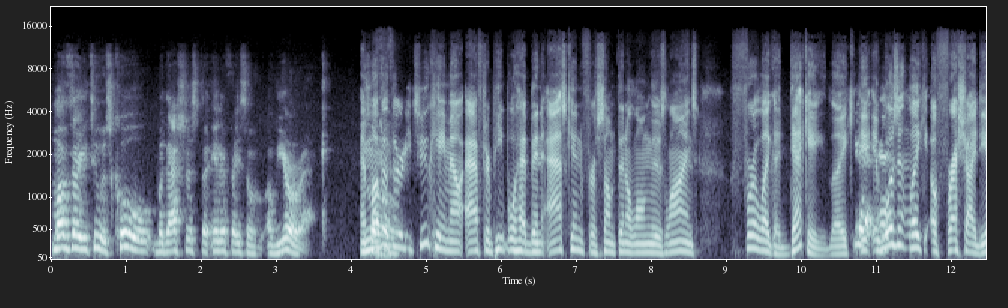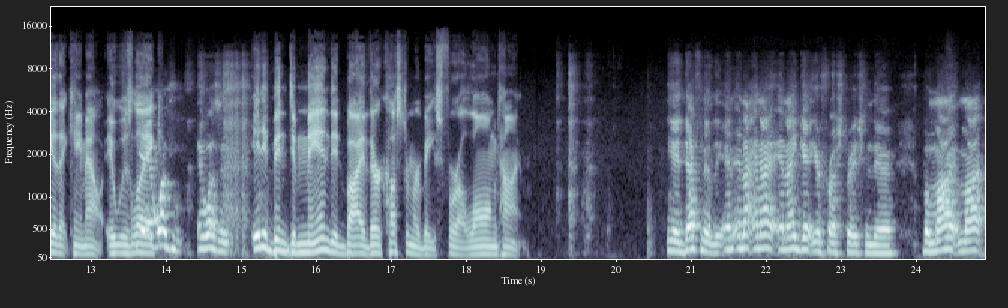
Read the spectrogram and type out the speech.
Mother 32 is cool, but that's just the interface of, of Eurorack. And So- Mother 32 came out after people had been asking for something along those lines for like a decade. Like Yeah, it, it wasn't like a fresh idea that came out. It was Yeah, like it wasn't it wasn't it had been demanded by their customer base for a long time. Yeah, definitely, and and I and I and I get your frustration there, but my my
